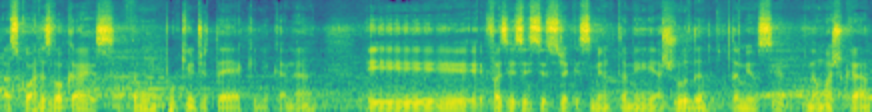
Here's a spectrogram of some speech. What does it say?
as cordas vocais. Então um pouquinho de técnica, né? E fazer exercício de aquecimento também ajuda, também você não machucar.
